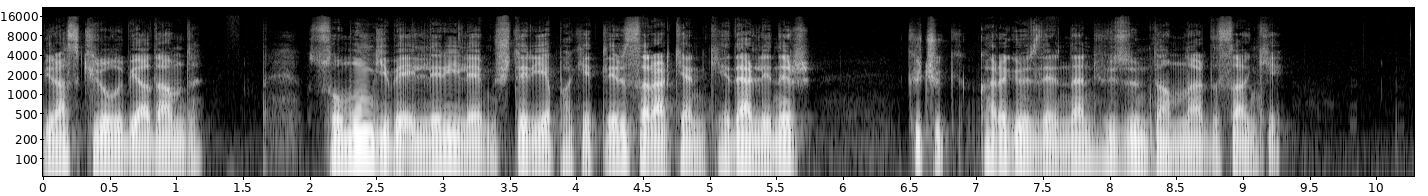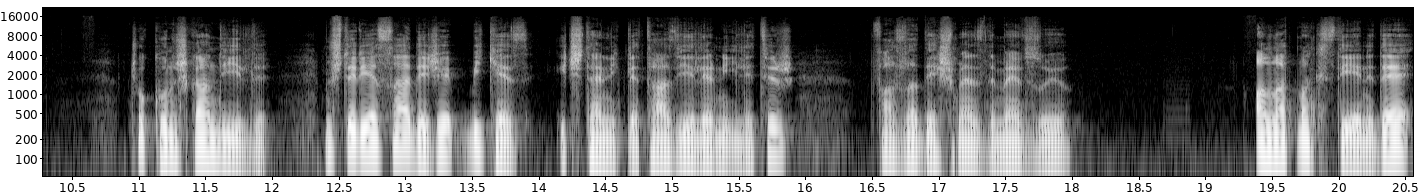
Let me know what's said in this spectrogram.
biraz kilolu bir adamdı. Somun gibi elleriyle müşteriye paketleri sararken kederlenir, küçük kara gözlerinden hüzün damlardı sanki. Çok konuşkan değildi. Müşteriye sadece bir kez içtenlikle taziyelerini iletir, fazla deşmezdi mevzuyu. Anlatmak isteyeni de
